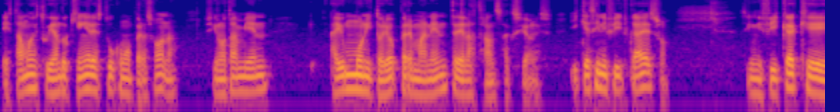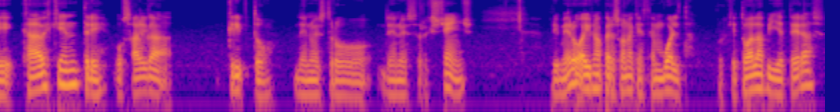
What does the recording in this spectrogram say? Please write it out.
estamos estudiando quién eres tú como persona, sino también hay un monitoreo permanente de las transacciones. ¿Y qué significa eso? Significa que cada vez que entre o salga cripto de nuestro, de nuestro exchange, primero hay una persona que está envuelta, porque todas las billeteras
